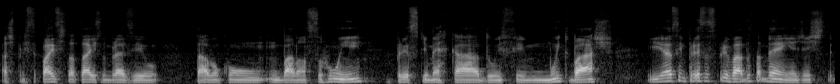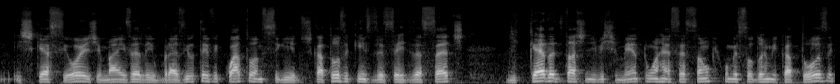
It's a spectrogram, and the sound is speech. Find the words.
as principais estatais no Brasil estavam com um balanço ruim, preço de mercado, enfim, muito baixo. E as empresas privadas também. A gente esquece hoje, mas ali, o Brasil teve quatro anos seguidos, 14, 15, 16, 17, de queda de taxa de investimento, uma recessão que começou em 2014,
